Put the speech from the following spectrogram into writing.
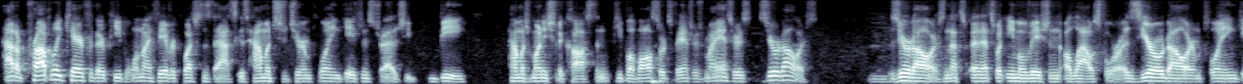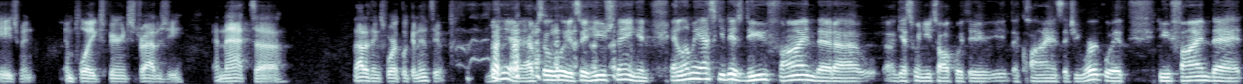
How to properly care for their people. One of my favorite questions to ask is how much should your employee engagement strategy be? How much money should it cost? And people have all sorts of answers. My answer is zero dollars. Zero dollars and that's and that's what emovation allows for a zero dollar employee engagement employee experience strategy and that uh that i think is worth looking into. Yeah absolutely. It's a huge thing and and let me ask you this do you find that uh i guess when you talk with the, the clients that you work with do you find that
